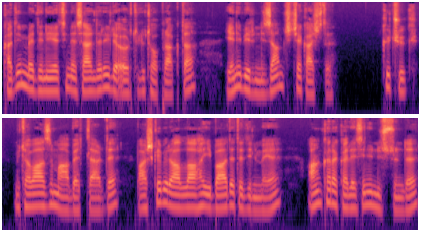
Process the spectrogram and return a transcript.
Kadim medeniyetin eserleriyle örtülü toprakta yeni bir nizam çiçek açtı. Küçük, mütevazı mabetlerde başka bir Allah'a ibadet edilmeye, Ankara Kalesi'nin üstünde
